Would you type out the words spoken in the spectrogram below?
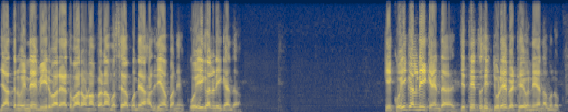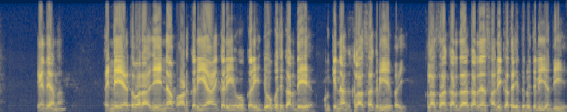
ਜਾਂ ਤੈਨੂੰ ਇੰਨੇ ਵੀਰਵਾਰ, ਐਤਵਾਰ ਆਉਣਾ ਪੈਣਾ, ਮੱਸਿਆ ਪੁੰਨਿਆ, ਹਾਜ਼ਰੀਆਂ ਭਨੇ ਕੋਈ ਗੱਲ ਨਹੀਂ ਕਹਿੰਦਾ। ਕਿ ਕੋਈ ਗੱਲ ਨਹੀਂ ਕਹਿੰਦਾ, ਜਿੱਥੇ ਤੁਸੀਂ ਜੁੜੇ ਬੈਠੇ ਹੁੰਦੇ ਆ ਨਾ ਮਨੁੱਖ। ਕਹਿੰਦੇ ਆ ਨਾ ਇੰਨੇ ਐਤਵਾਰ ਆ ਜੀ, ਇੰਨਾ ਪਾਠ ਕਰੀ, ਐ ਕਰੀ, ਉਹ ਕਰੀ, ਜੋ ਕੁਝ ਕਰਦੇ ਆ, ਹੁਣ ਕਿੰਨਾ ਕੁ ਖਲਾਸਾ ਕਰੀਏ ਭਾਈ? ਖਲਾਸਾ ਕਰਦਾ ਕਰਦਿਆਂ ਸਾਰੀ ਕਥਾ ਇੱਧਰ ਨੂੰ ਚਲੀ ਜਾਂਦੀ ਹੈ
